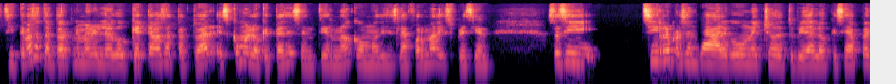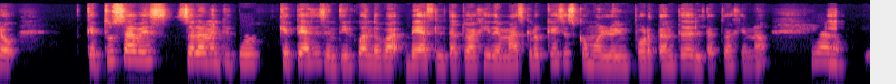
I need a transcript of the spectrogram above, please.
si te vas a tatuar primero y luego qué te vas a tatuar, es como lo que te hace sentir, ¿no? Como dices, la forma de expresión. O sea, si, si representa algo, un hecho de tu vida, lo que sea, pero que tú sabes solamente tú qué te hace sentir cuando veas el tatuaje y demás, creo que eso es como lo importante del tatuaje, ¿no? Claro. Y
